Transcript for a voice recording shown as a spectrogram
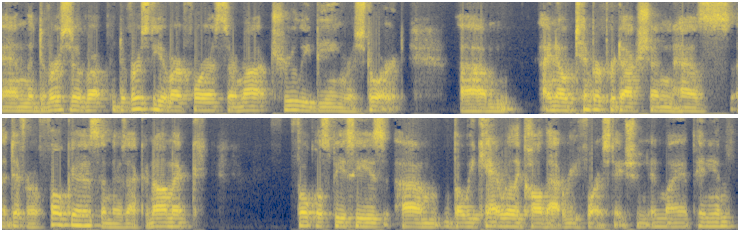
and the diversity of our, diversity of our forests are not truly being restored. Um, I know timber production has a different focus, and there's economic focal species, um, but we can't really call that reforestation, in my opinion,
